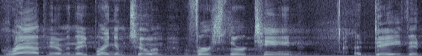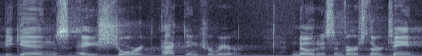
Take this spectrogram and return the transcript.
grab him and they bring him to him. Verse 13 uh, David begins a short acting career. Notice in verse 13.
